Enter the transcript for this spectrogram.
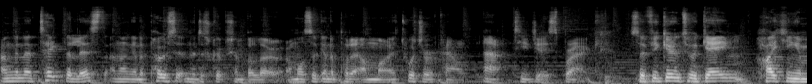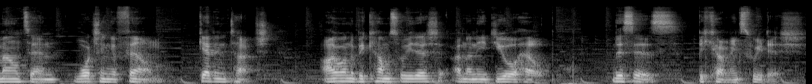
I'm going to take the list and I'm going to post it in the description below. I'm also going to put it on my Twitter account at TJ Spragg. So if you're going to a game, hiking a mountain, watching a film, get in touch. I want to become Swedish and I need your help. This is Becoming Swedish.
